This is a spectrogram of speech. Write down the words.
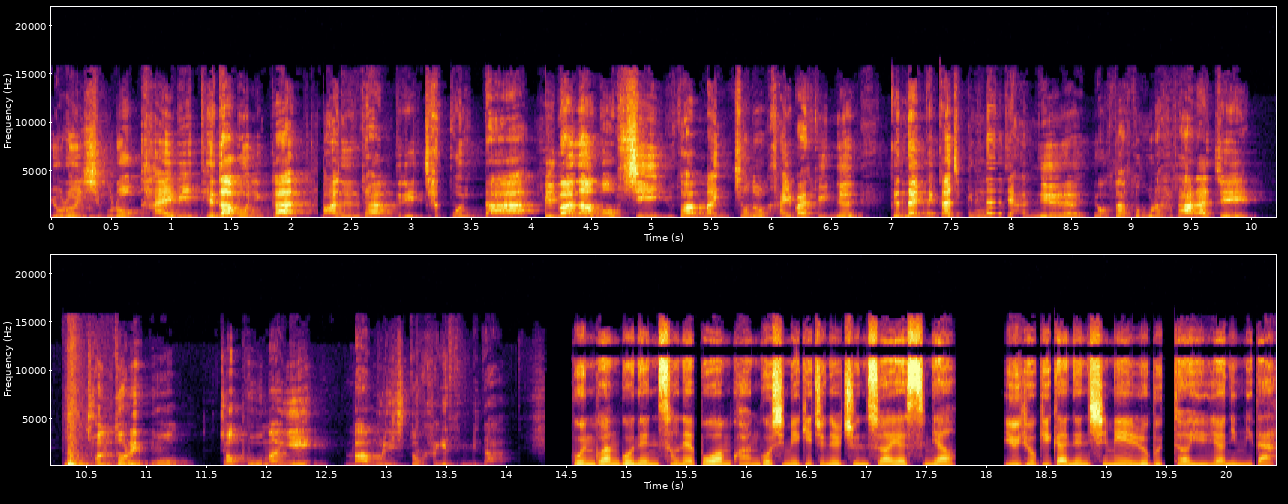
요런 식으로 가입이 되다 보니까 많은 사람들이 찾고 있다 일반암 없이 유사암만 2천으로 가입할 수 있는 끝날 때까지 끝나지 않는 역사 속으로 사라질 전설의 보험 저 보호망이 마무리 짓도록 하겠습니다 본 광고는 손해보험 광고 심의 기준을 준수하였으며 유효기간은 심의 일로부터 1년입니다.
